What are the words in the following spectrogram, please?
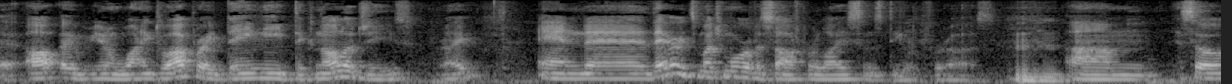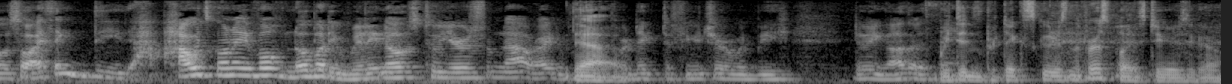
uh, you know, wanting to operate, they need technologies, right? And uh, there, it's much more of a software license deal for us. Mm-hmm. Um, so, so I think the how it's going to evolve, nobody really knows two years from now, right? If yeah. predict the future would be doing other things. We didn't predict scooters in the first place two years ago.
